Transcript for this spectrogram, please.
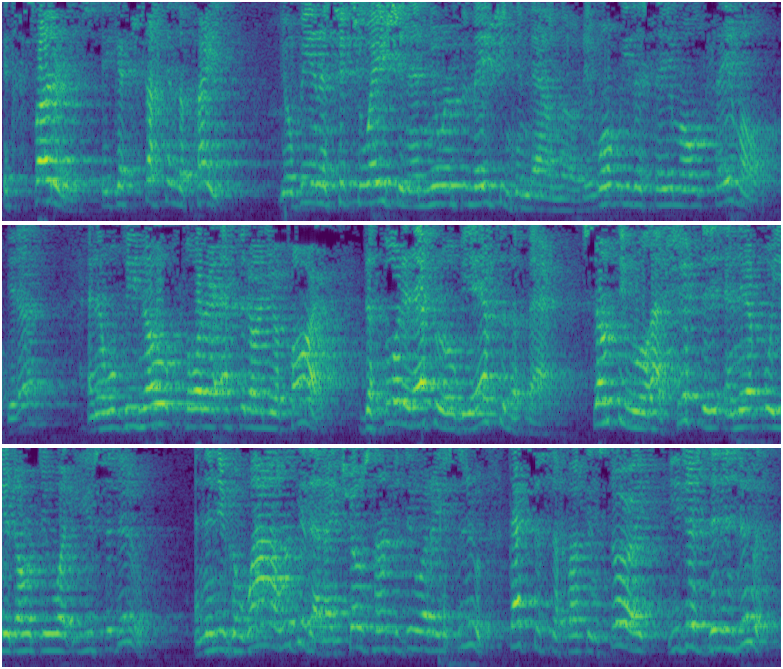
It sputters. It gets stuck in the pipe. You'll be in a situation and new information can download. It won't be the same old, same old. Yeah? And there will be no thought or effort on your part. The thought and effort will be after the fact something will have shifted and therefore you don't do what you used to do. And then you go, wow, look at that. I chose not to do what I used to do. That's just a fucking story. You just didn't do it.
